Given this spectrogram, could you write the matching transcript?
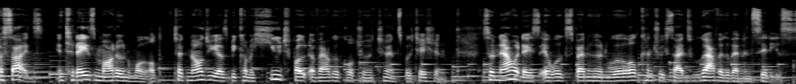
Besides, in today's modern world, technology has become a huge part of agriculture and transportation, so nowadays it works better in rural countrysides rather than in cities.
